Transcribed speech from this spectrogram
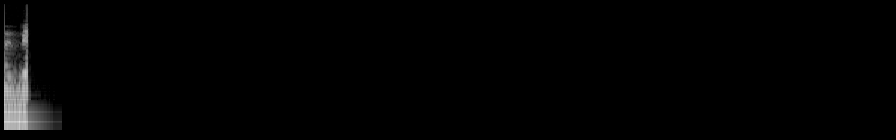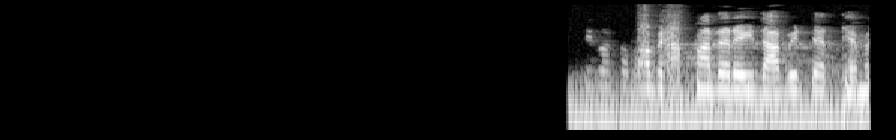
আমি ব্যক্তিগতভাবে আপনাদের এই দাবিতে থেমে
